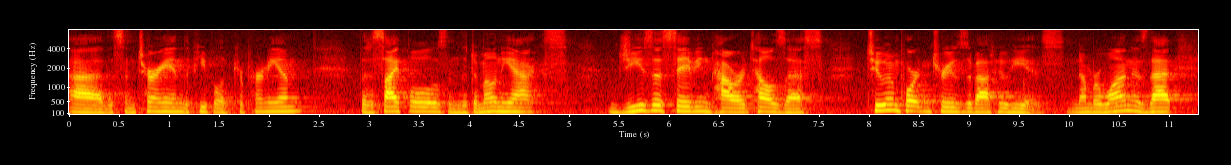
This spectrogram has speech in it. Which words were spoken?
uh, the centurion, the people of Capernaum, the disciples, and the demoniacs, Jesus' saving power tells us two important truths about who he is. Number one is that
